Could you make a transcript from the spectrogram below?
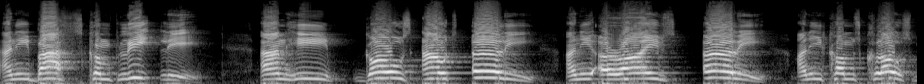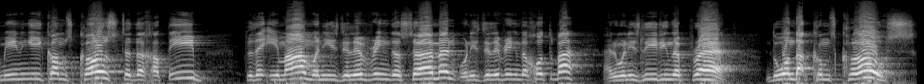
and he baths completely and he goes out early and he arrives early and he comes close, meaning he comes close to the khatib, to the imam when he's delivering the sermon, when he's delivering the khutbah, and when he's leading the prayer. The one that comes close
